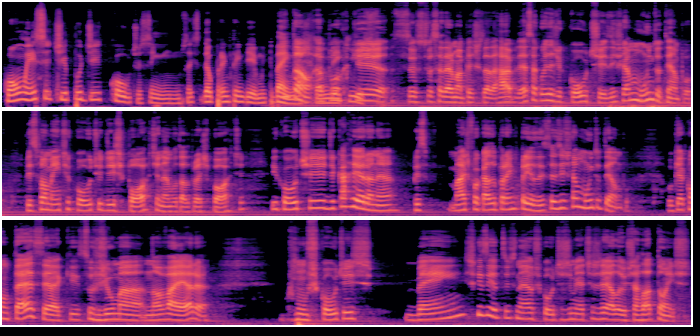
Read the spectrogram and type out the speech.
com esse tipo de coach, assim. Não sei se deu pra entender muito bem. então, é porque, se, se você der uma pesquisada rápida, essa coisa de coach existe há muito tempo. Principalmente coach de esporte, né? Voltado para esporte. E coach de carreira, né? Mais focado para empresa. Isso existe há muito tempo. O que acontece é que surgiu uma nova era com os coaches bem esquisitos, né? Os coaches de meia tigela, os charlatões.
